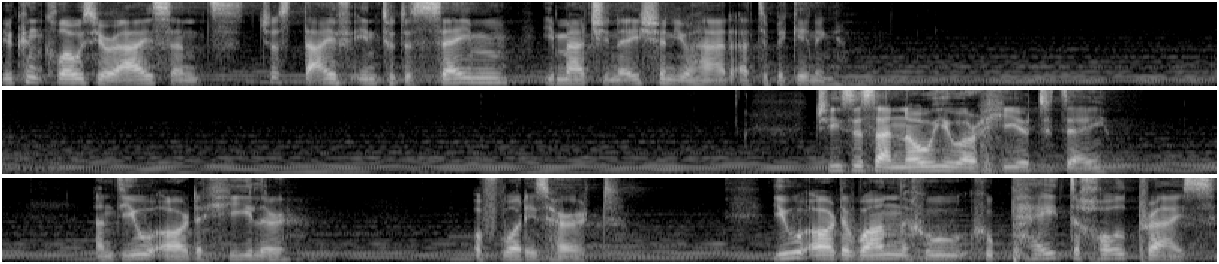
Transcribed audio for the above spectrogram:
you can close your eyes and just dive into the same imagination you had at the beginning. Jesus, I know you are here today and you are the healer of what is hurt. You are the one who, who paid the whole price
